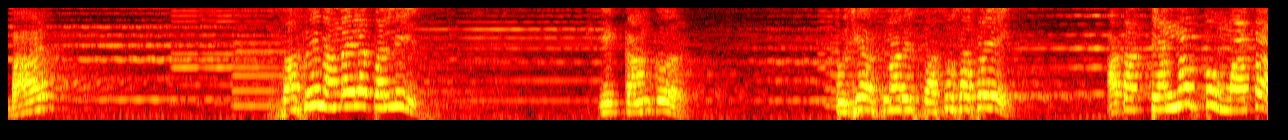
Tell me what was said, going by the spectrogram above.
बाळ सासरी नांदायला चाललीस. एक काम कर तुझे असणारे सासू सासरे आता त्यांनाच तो माता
